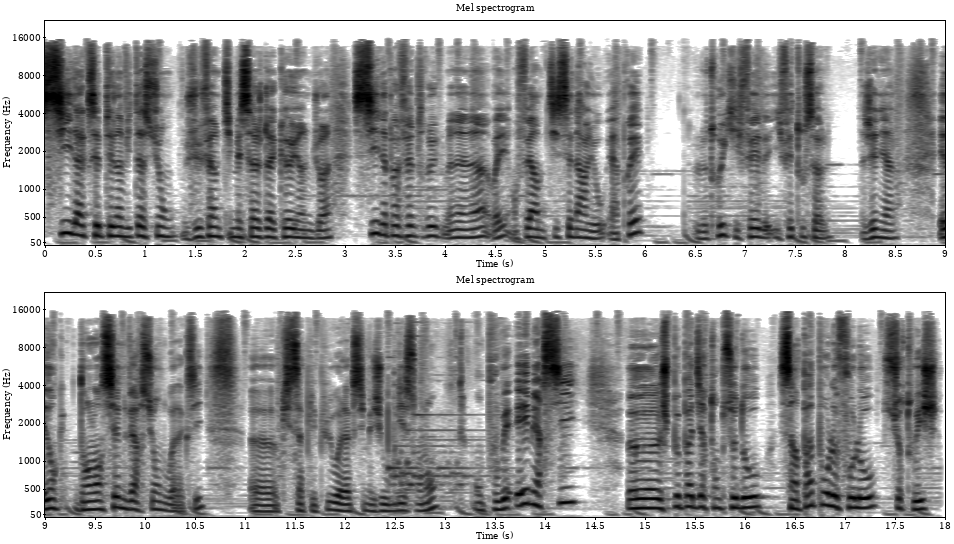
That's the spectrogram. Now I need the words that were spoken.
S'il a accepté l'invitation, je lui fais un petit message d'accueil. S'il n'a pas fait le truc, on fait un petit scénario. Et après, le truc, il fait, tout seul. Génial. Et donc, dans l'ancienne version de Wallaxy, euh, qui s'appelait plus Wallaxy, mais j'ai oublié son nom, on pouvait. Eh, merci. Euh, je peux pas dire ton pseudo. Sympa pour le follow sur Twitch.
